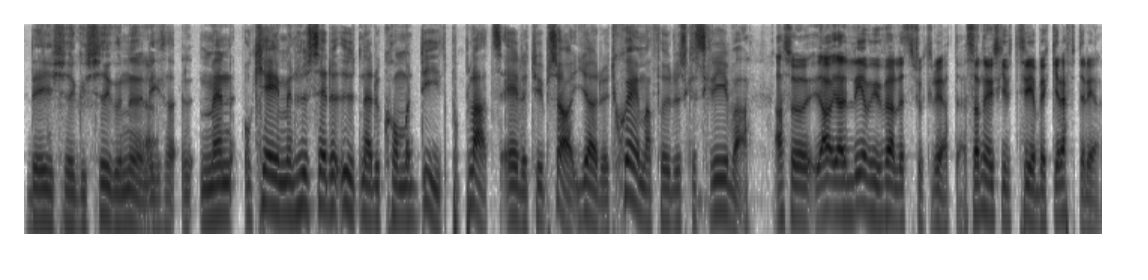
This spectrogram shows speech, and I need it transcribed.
det är ju 2020 nu Ja. liksom. Men okej, men hur ser det ut när du kommer dit på plats? Är det typ så, gör du ett schema för hur du ska skriva? Alltså jag, jag lever ju väldigt strukturerat där, sen har jag ju skrivit tre böcker efter det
